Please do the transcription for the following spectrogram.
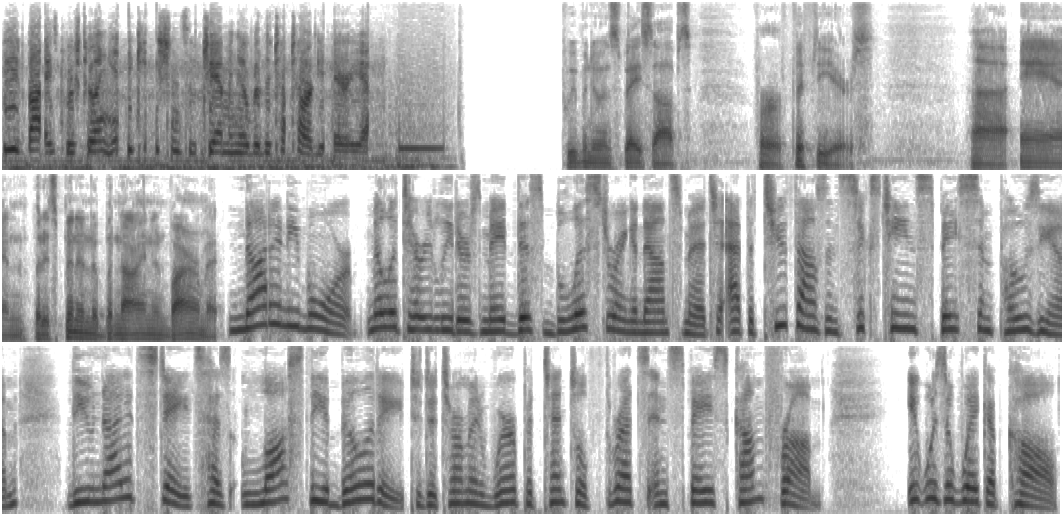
Be advised, we're showing indications of jamming over the target area. We've been doing space ops for 50 years. Uh, and but it's been in a benign environment. Not anymore. Military leaders made this blistering announcement at the 2016 Space Symposium. The United States has lost the ability to determine where potential threats in space come from. It was a wake-up call.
